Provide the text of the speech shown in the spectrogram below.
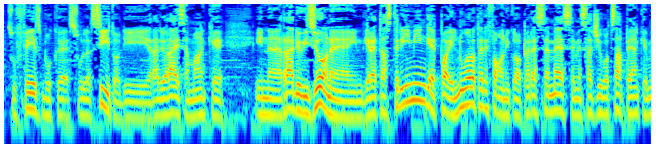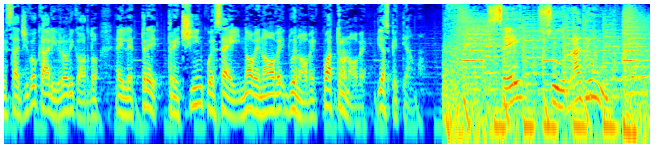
su Facebook e sul sito di Radio Rai siamo anche in radiovisione in diretta streaming e poi il numero telefonico per sms, messaggi whatsapp e anche messaggi vocali, ve lo ricordo, è il 335 699 2949. Vi aspettiamo. 6 su Radio 1.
